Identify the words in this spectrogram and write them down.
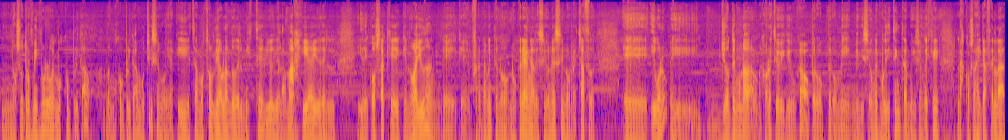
nosotros mismos lo hemos complicado, lo hemos complicado muchísimo. Y aquí estamos todo el día hablando del misterio y de la magia y, de cosas que, no ayudan, que, que francamente no, no crean adhesiones sino rechazos. Eh, y bueno, y yo tengo una, a lo mejor estoy equivocado, pero, pero mi, mi, visión es muy distinta. Mi visión es que las cosas hay que hacerlas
